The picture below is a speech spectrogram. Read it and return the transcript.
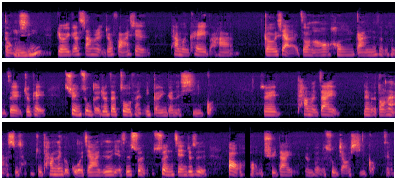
东西。有一个商人就发现，他们可以把它割下来之后，然后烘干什么什么之类，就可以迅速的就再做成一根一根的吸管。所以他们在那个东南亚市场，就他那个国家，就是也是瞬瞬间就是爆红，取代原本的塑胶吸管这样。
